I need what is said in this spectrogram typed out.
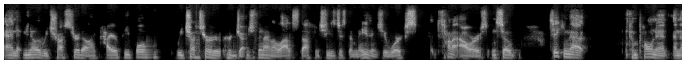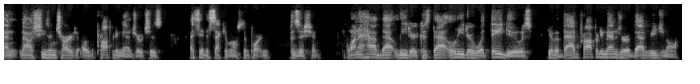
And, you know, we trust her to like hire people. We trust her, her judgment on a lot of stuff. And she's just amazing. She works a ton of hours. And so taking that component and then now she's in charge of the property manager, which is, I say, the second most important position. You want to have that leader because that leader, what they do is you have a bad property manager or a bad regional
